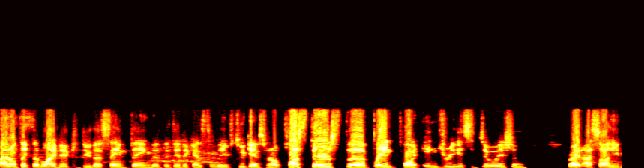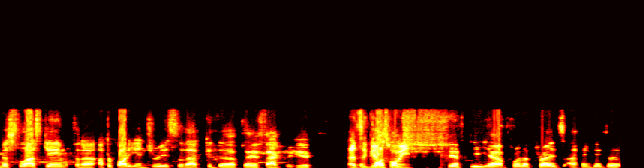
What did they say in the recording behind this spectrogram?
I don't think the Lightning can do the same thing that they did against the Leafs two games in a row. Plus, there's the Brayden Point injury situation, right? I saw he missed the last game with an uh, upper body injury, so that could uh, play a factor here. That's The a good plus point. 150, yeah, for the Preds, I think it's a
